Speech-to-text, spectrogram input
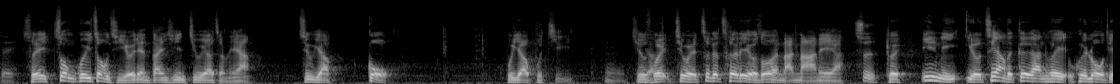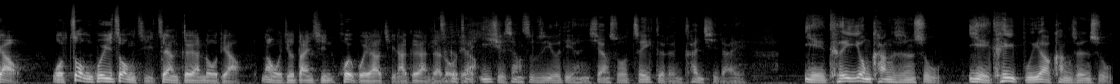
对。所以重规重矩有一点担心，就要怎么样？就要过，不要不及。嗯，就会就会这个策略有时候很难拿捏呀。是对，因为你有这样的个案会会落掉，我中规中矩这样个案漏掉，那我就担心会不会要其他个案再漏掉。医学上是不是有点很像说，这个人看起来也可以用抗生素，也可以不要抗生素，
